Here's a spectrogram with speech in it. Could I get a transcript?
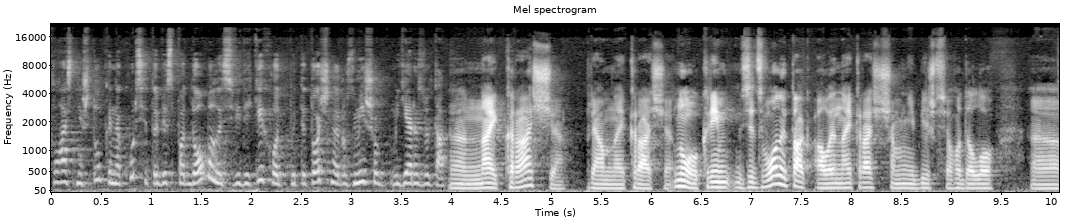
класні штуки на курсі тобі сподобались, від яких от ти точно розумієш, що є результат? Е, Найкраще, прям найкраще. Ну, окрім зідзвони, так, але найкраще, що мені більш всього дало е,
